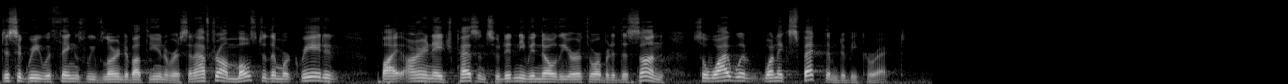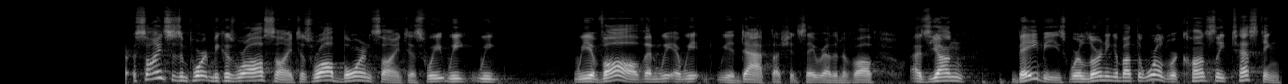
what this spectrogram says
disagree with things we've learned about the universe. And after all, most of them were created by Iron Age peasants who didn't even know the Earth orbited the Sun. So why would one expect them to be correct? Science is important because we're all scientists. We're all born scientists. We, we, we, we evolve and we, we, we adapt, I should say, rather than evolve. As young babies, we're learning about the world. We're constantly testing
